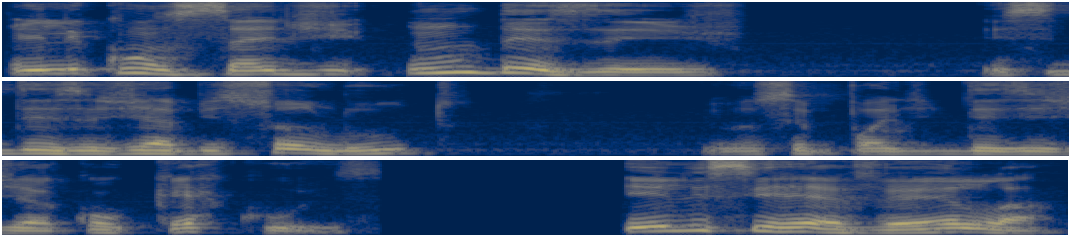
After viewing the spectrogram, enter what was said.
Ele concede um desejo. Esse desejo é absoluto e você pode desejar qualquer coisa. Ele se revela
